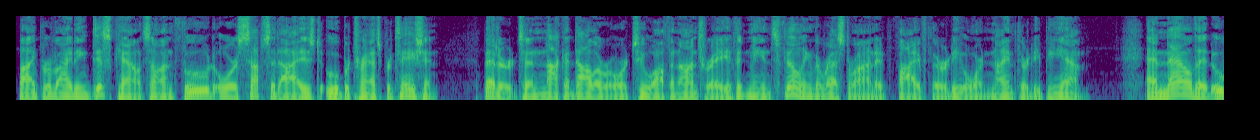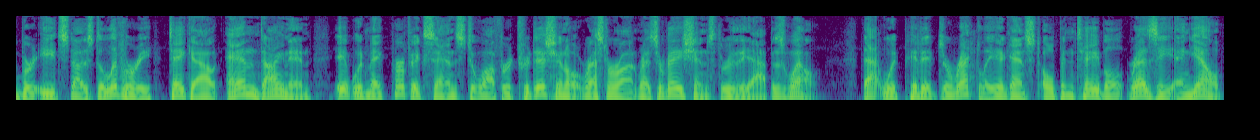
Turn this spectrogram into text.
by providing discounts on food or subsidized Uber transportation. Better to knock a dollar or two off an entree if it means filling the restaurant at 5:30 or 9:30 p.m. And now that Uber Eats does delivery, takeout, and dine-in, it would make perfect sense to offer traditional restaurant reservations through the app as well. That would pit it directly against OpenTable, Resy, and Yelp.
